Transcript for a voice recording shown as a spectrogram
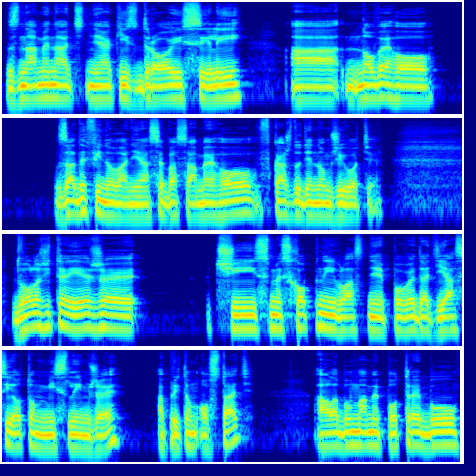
znamenať nejaký zdroj sily a nového zadefinovania seba samého v každodennom živote. Dôležité je, že či sme schopní vlastne povedať, ja si o tom myslím, že a pritom ostať, alebo máme potrebu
